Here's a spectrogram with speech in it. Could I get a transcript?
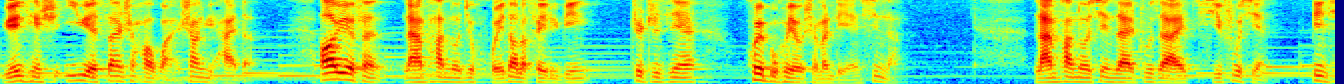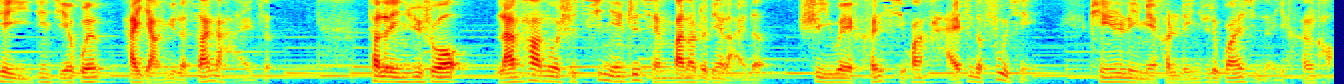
原田是一月三十号晚上遇害的。二月份，兰帕诺就回到了菲律宾。这之间会不会有什么联系呢？兰帕诺现在住在岐阜县，并且已经结婚，还养育了三个孩子。他的邻居说，兰帕诺是七年之前搬到这边来的，是一位很喜欢孩子的父亲。平日里面和邻居的关系呢也很好。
